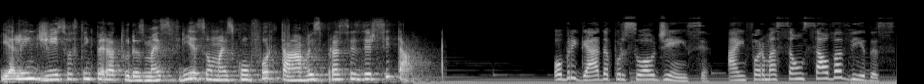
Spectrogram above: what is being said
e, além disso, as temperaturas mais frias são mais confortáveis para se exercitar. Obrigada por sua audiência. A informação salva vidas.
